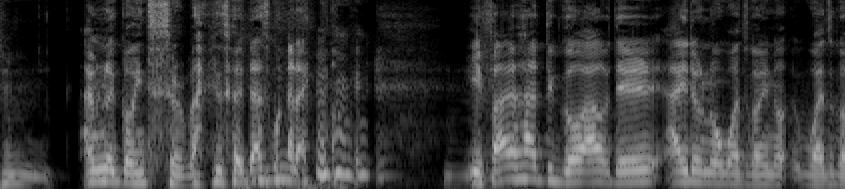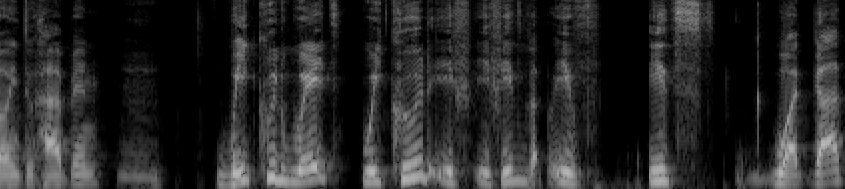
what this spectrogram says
I'm not going to survive. So that's what I thought. if I had to go out there, I don't know what's going on, what's going to happen. We could wait. We could if if it if it's what God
